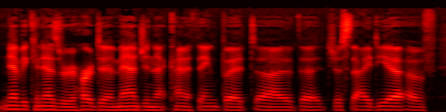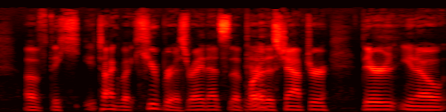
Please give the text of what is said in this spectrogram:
Nebuchadnezzar, hard to imagine that kind of thing. But uh, the just the idea of of the talk about hubris, right? That's the part of this chapter. There, you know,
